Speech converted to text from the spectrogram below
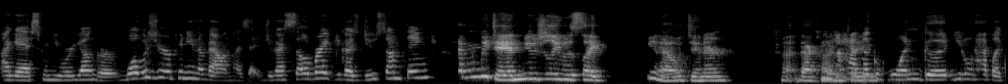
I guess when you were younger, what was your opinion of Valentine's Day? Did you guys celebrate? Did you guys do something? I mean, we did. And usually it was like, you know, dinner, that kind don't of have thing. like one good you don't have like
